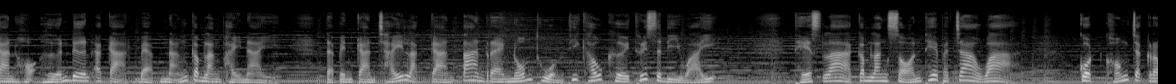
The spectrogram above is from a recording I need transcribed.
การเหาะเหินเดินอากาศแบบหนังกำลังภายใน แต่เป็นการใช้หลักการต้านแรงโน้มถ่วงที่เขาเคยทฤษฎีไว้ เทสลากำลังสอนเทพเจ้าว่า กฎของจักร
